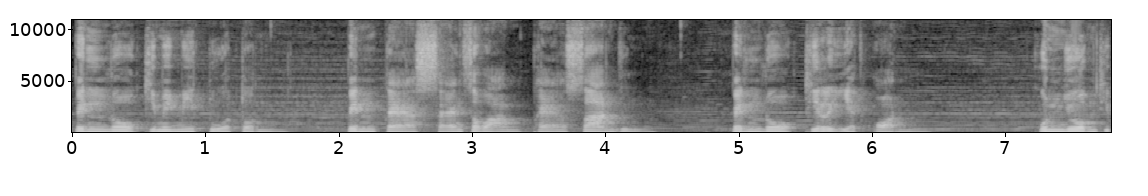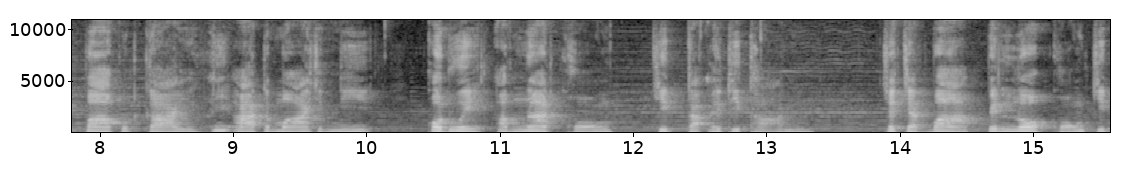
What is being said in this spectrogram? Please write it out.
เป็นโลกที่ไม่มีตัวตน เป็นแต่แสงสว่างแผ่ซ่านอยู่ เป็นโลกที่ละเอียดอ่อน คุณโยมที่ปรากฏกายให้อาตมาอย่างนี้ก็ด้วยอำนาจของ จิตตอธิษฐาน จะจัดว่าเป็นโลกของจิต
